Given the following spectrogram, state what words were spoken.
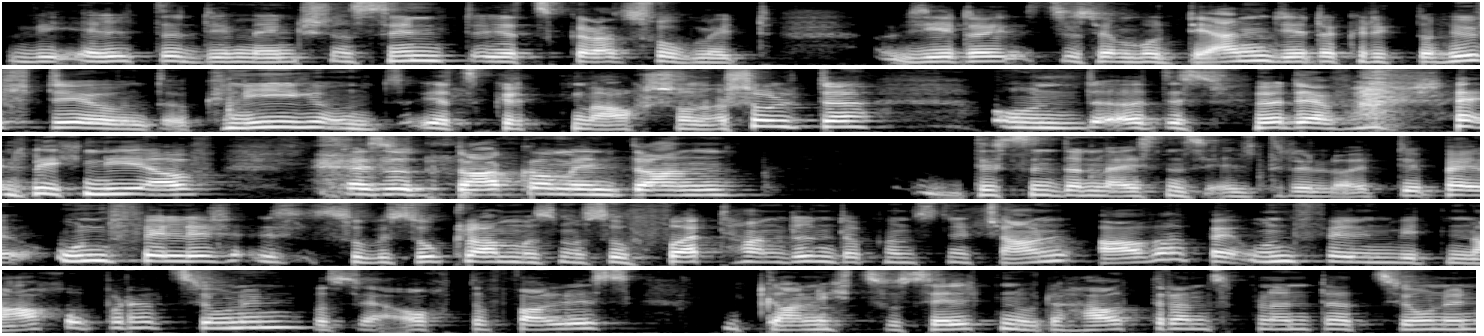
wie älter die Menschen sind. Jetzt gerade so mit, jeder ist ja modern, jeder kriegt eine Hüfte und ein Knie und jetzt kriegt man auch schon eine Schulter. Und äh, das hört ja wahrscheinlich nie auf. Also da kommen dann das sind dann meistens ältere Leute. Bei Unfällen ist sowieso klar, muss man sofort handeln, da kannst du nicht schauen. Aber bei Unfällen mit Nachoperationen, was ja auch der Fall ist, gar nicht so selten, oder Hauttransplantationen,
